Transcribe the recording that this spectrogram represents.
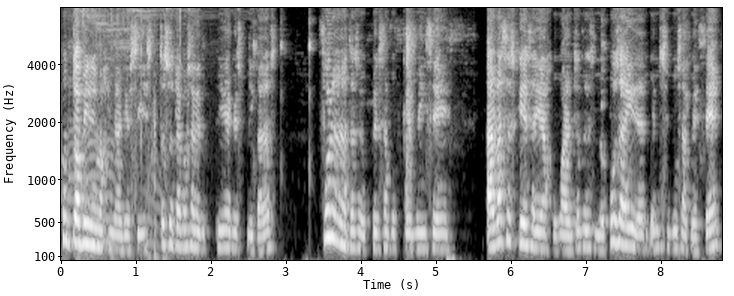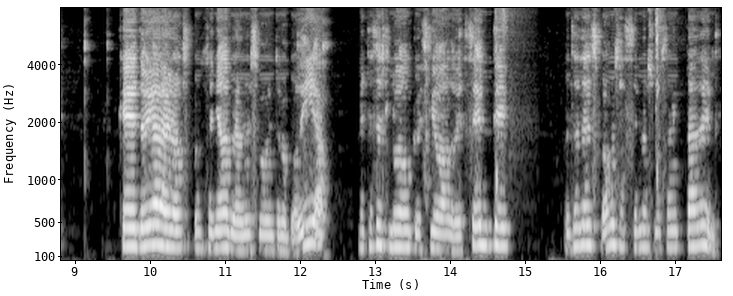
con tu amigo imaginario, sí. Esto es otra cosa que tenía que explicaros. Fue una nota sorpresa porque me dice, a veces quiere salir a jugar, entonces lo puse ahí, de repente se puso a crecer. Que debería haberlo enseñado, pero en ese momento no podía. Entonces luego creció adolescente. Entonces vamos a hacernos más amistad de él.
